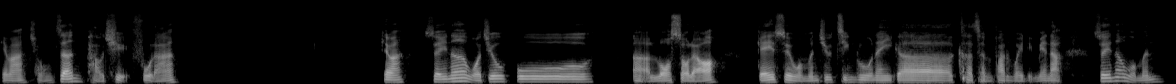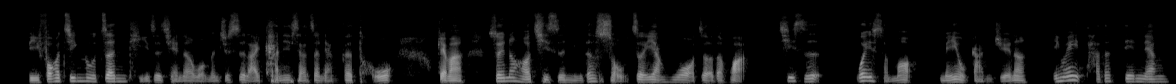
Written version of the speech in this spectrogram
对吗？从正跑去负啦，对吗？所以呢，我就不啊啰嗦了哦。OK，所以我们就进入那一个课程范围里面了。所以呢，我们。Before 进入正题之前呢，我们就是来看一下这两个图，OK 吗？所以呢，哈，其实你的手这样握着的话，其实为什么没有感觉呢？因为它的电量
